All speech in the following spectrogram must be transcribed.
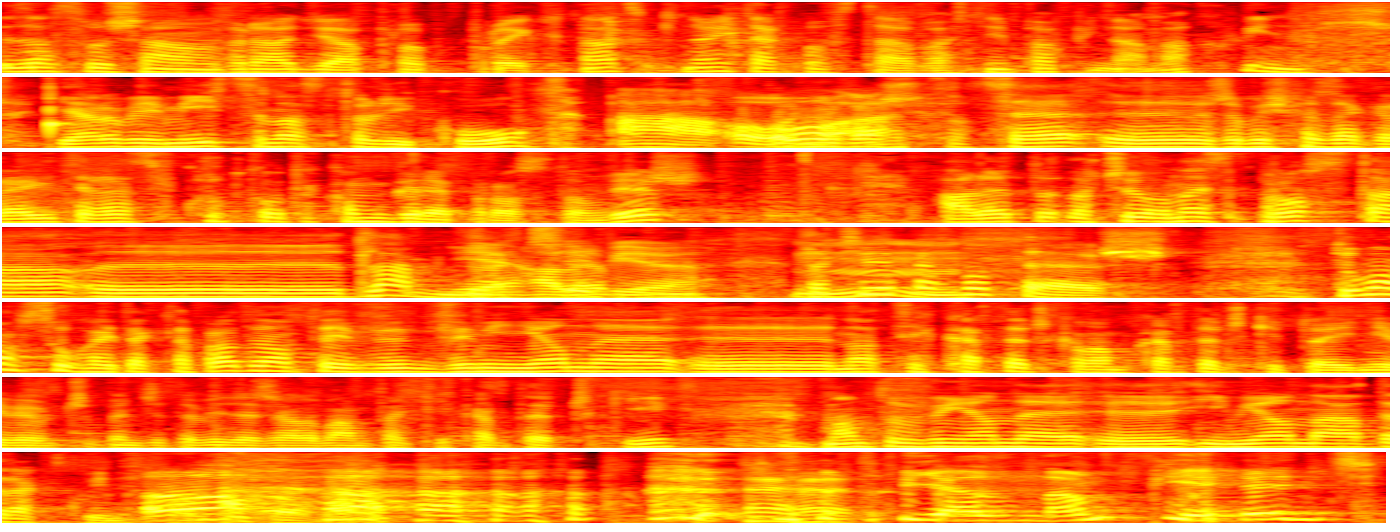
zasłyszałem w radio a propos projektacki, no i tak powstała właśnie Papina McQueen. Ja robię miejsce na stoliku, A, o, ponieważ a to- chcę, y, żebyśmy zagrali teraz w krótką taką grę prostą, wiesz? Ale to znaczy ona jest prosta y, dla mnie, Dla ale ciebie. dla ciebie pewno też. Tu mam, słuchaj, tak naprawdę mam tutaj wy, wymienione y, na tych karteczkach, mam karteczki tutaj, nie wiem czy będzie to widać, ale mam takie karteczki. Mam tu wymienione y, imiona drag queen no to ja znam pięć.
